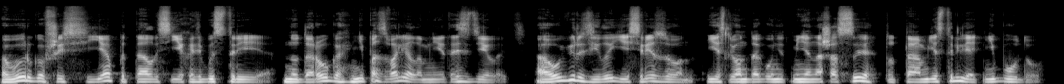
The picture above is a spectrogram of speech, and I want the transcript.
Выругавшись, я пыталась ехать быстрее, но дорога не позволяла мне это сделать. А у Верзилы есть резон. Если он догонит меня на шоссе, то там я стрелять не буду.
